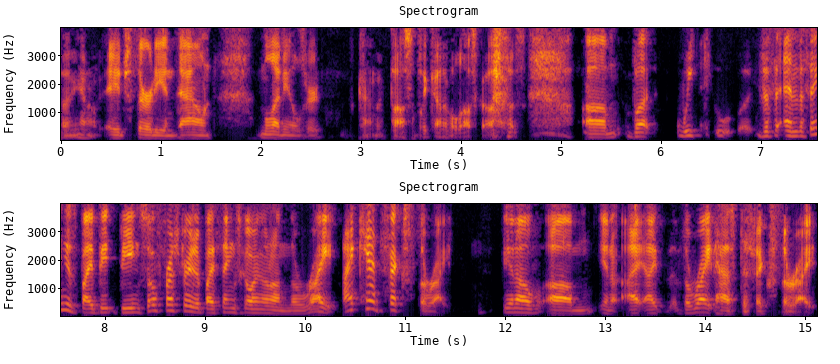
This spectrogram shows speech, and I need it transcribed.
uh, you know, age 30 and down. Millennials are kind of possibly kind of a lost cause. Um, but we the, and the thing is by be, being so frustrated by things going on on the right i can't fix the right. You know um, you know I, I, the right has to fix the right.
